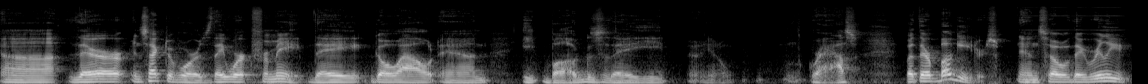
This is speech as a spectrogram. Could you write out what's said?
Uh, they're insectivores. They work for me. They go out and eat bugs. They eat, you know, grass, but they're bug eaters. And so they really,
